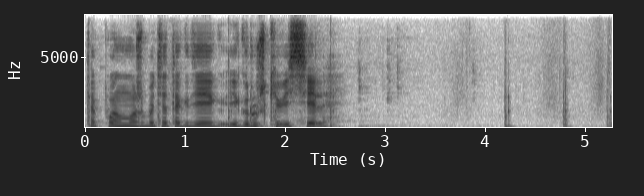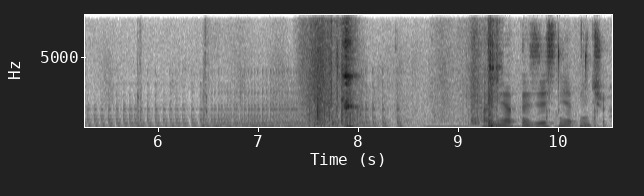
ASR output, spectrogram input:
Я так понял, может быть это где иг- игрушки висели? Понятно, здесь нет ничего.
